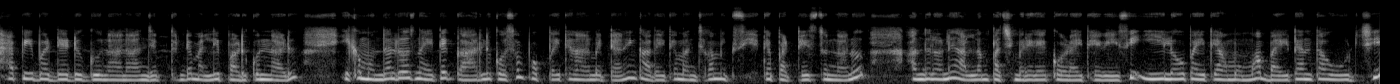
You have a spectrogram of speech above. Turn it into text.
హ్యాపీ బర్త్డే డుగ్గు నాన్న అని చెప్తుంటే మళ్ళీ పడుకున్నాడు. ఇక ముందల రోజున అయితే గారెల కోసం పప్పు అయితే నానబెట్టాను. ఇంకా అదైతే మంచిగా మిక్సీ అయితే పట్టేస్తున్నాను. అందులోనే అల్లం పచ్చిమిరకాయ కూడా అయితే వేసి ఈ లోపు అయితే అమ్మమ్మ బయటంతా ఊడ్చి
